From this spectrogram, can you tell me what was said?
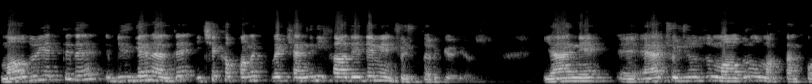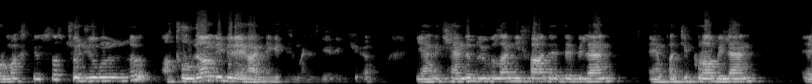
Mağduriyette de biz genelde içe kapanık ve kendini ifade edemeyen çocukları görüyoruz. Yani e, eğer çocuğunuzu mağdur olmaktan korumak istiyorsanız çocuğunuzu atılgan bir birey haline getirmeniz gerekiyor. Yani kendi duygularını ifade edebilen, empati kurabilen, e,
